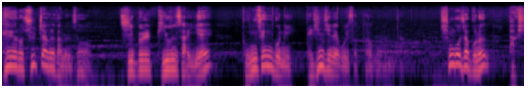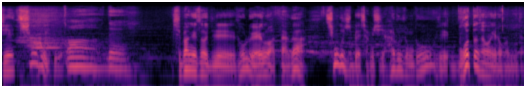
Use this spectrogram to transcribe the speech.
해외로 출장을 가면서 집을 비운 사이에 동생분이 대신 지내고 있었다고 합니다. 신고자분은 박 씨의 친구이고요. 아, 네. 지방에서 이제 서울로 여행을 왔다가 친구 집에 잠시 하루 정도 이제 묵었던 상황이라고 합니다.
